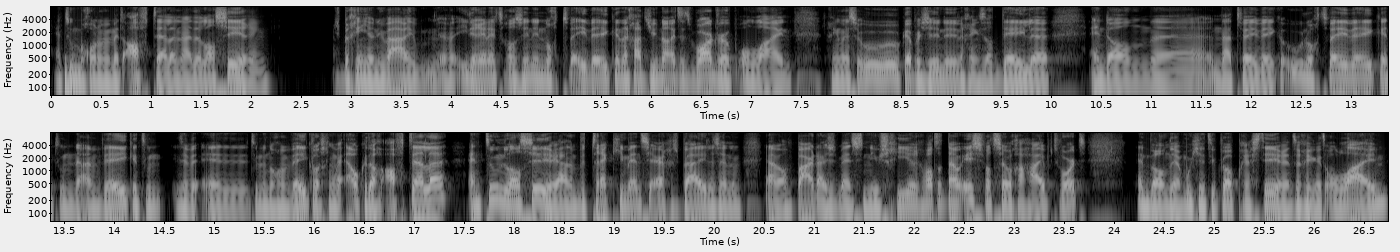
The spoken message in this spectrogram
En toen begonnen we met aftellen naar de lancering. Dus begin januari, iedereen heeft er al zin in. Nog twee weken en dan gaat United Wardrobe online. Dan gingen mensen, oeh, ik heb er zin in. Dan gingen ze dat delen. En dan uh, na twee weken, oeh, nog twee weken. En toen na een week. En toen, uh, toen het nog een week was, gingen we elke dag aftellen. En toen lanceren. Ja, dan betrek je mensen ergens bij. Dan zijn er ja, wel een paar duizend mensen nieuwsgierig wat het nou is wat zo gehyped wordt. En dan ja, moet je natuurlijk wel presteren. En toen ging het online.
